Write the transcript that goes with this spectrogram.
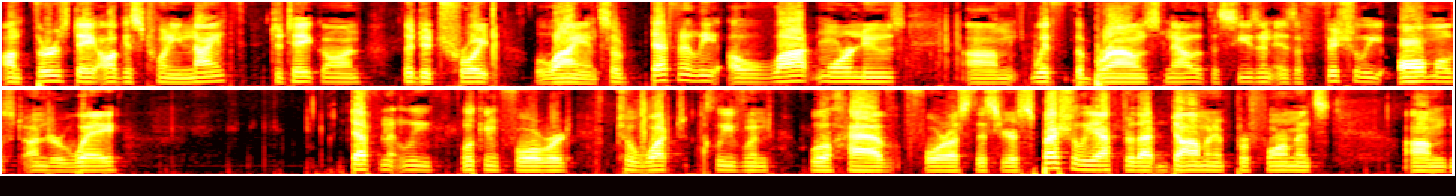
on Thursday, August 29th to take on the Detroit Lions. So definitely a lot more news um, with the Browns now that the season is officially almost underway. Definitely looking forward to what Cleveland will have for us this year, especially after that dominant performance um,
